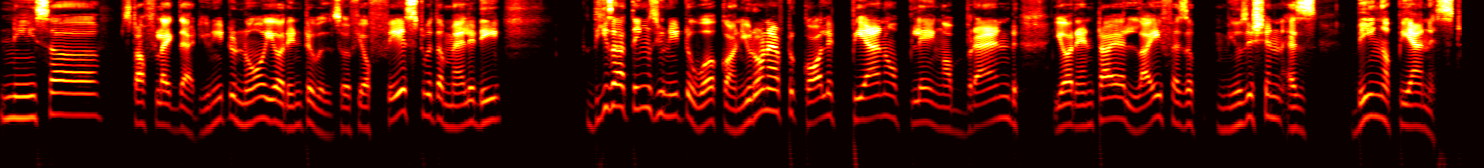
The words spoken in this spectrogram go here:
Ni, Sa, stuff like that. You need to know your intervals. So if you're faced with a melody, these are things you need to work on. You don't have to call it piano playing or brand your entire life as a musician as being a pianist.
